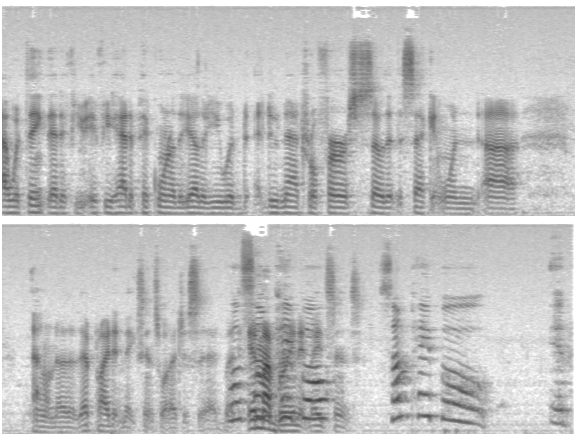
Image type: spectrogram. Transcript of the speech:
I would think that if you if you had to pick one or the other, you would do natural first, so that the second one. Uh, I don't know. That probably didn't make sense what I just said, but Well, in my brain it made sense. Some people, it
